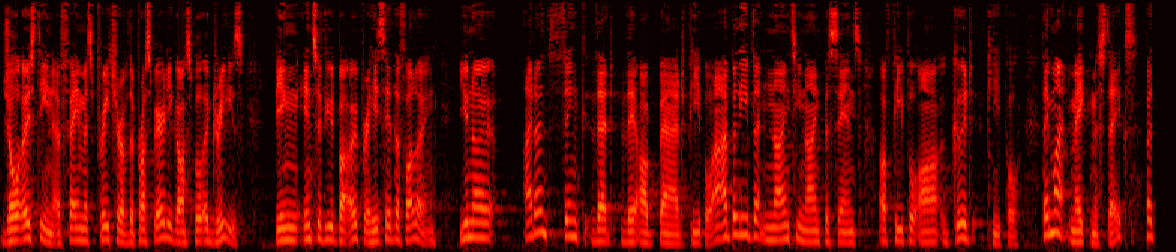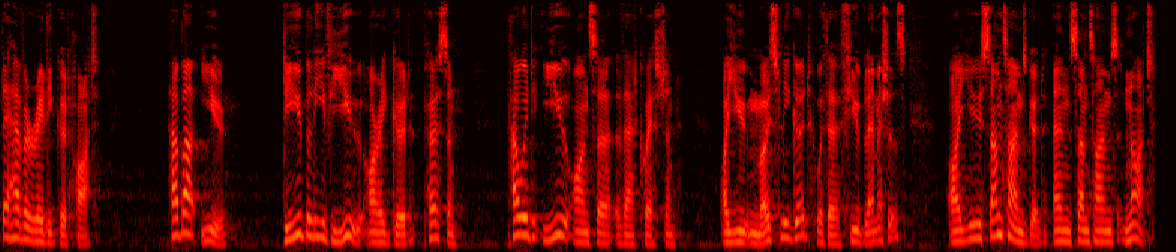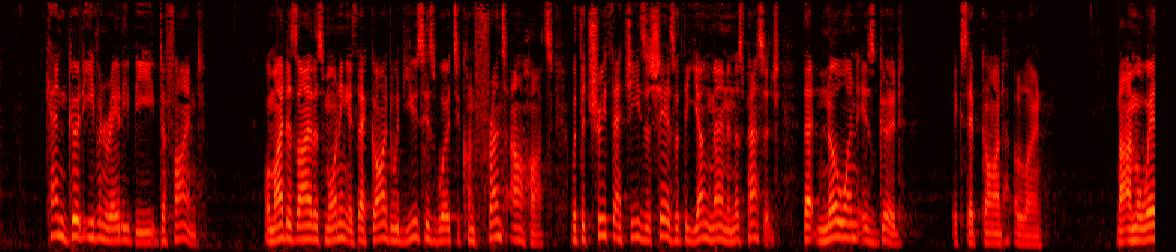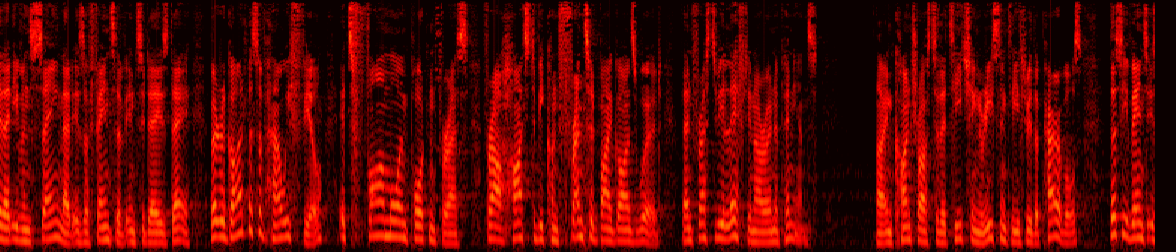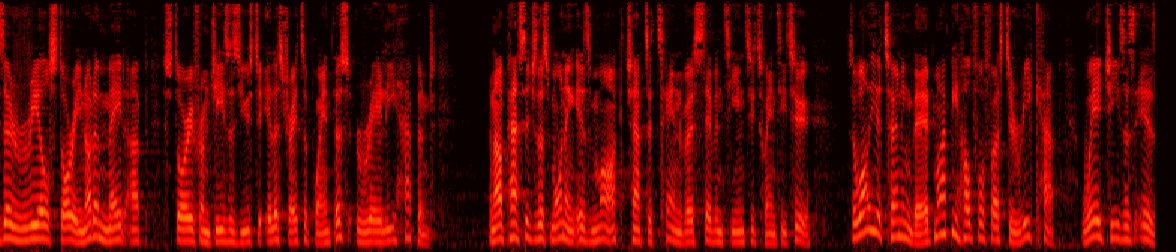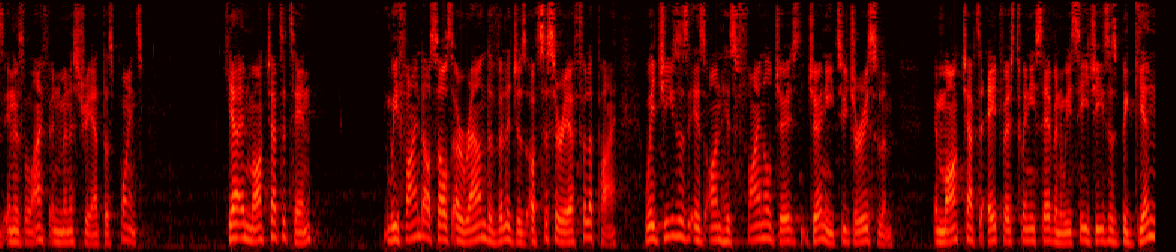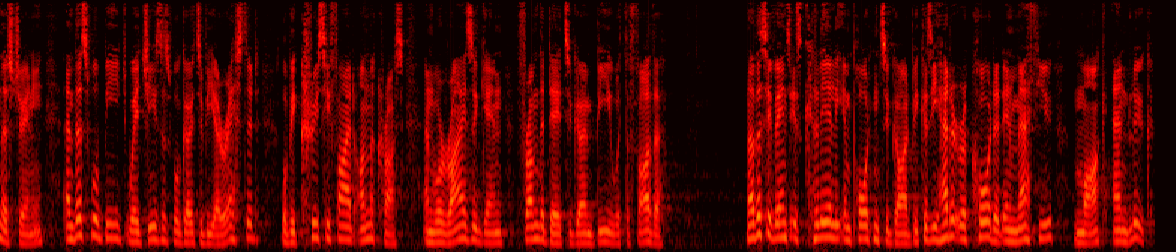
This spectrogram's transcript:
Joel Osteen, a famous preacher of the prosperity gospel, agrees. Being interviewed by Oprah, he said the following You know, I don't think that there are bad people. I believe that 99% of people are good people. They might make mistakes, but they have a really good heart. How about you? Do you believe you are a good person? How would you answer that question? Are you mostly good with a few blemishes? Are you sometimes good and sometimes not? Can good even really be defined? Well, my desire this morning is that God would use His word to confront our hearts with the truth that Jesus shares with the young man in this passage that no one is good except God alone. Now, I'm aware that even saying that is offensive in today's day, but regardless of how we feel, it's far more important for us, for our hearts to be confronted by God's word, than for us to be left in our own opinions. Now, in contrast to the teaching recently through the parables, this event is a real story, not a made up story from Jesus used to illustrate a point. This really happened. And our passage this morning is Mark chapter 10, verse 17 to 22. So while you're turning there, it might be helpful for us to recap where Jesus is in his life and ministry at this point. Here in Mark chapter 10, we find ourselves around the villages of Caesarea Philippi where Jesus is on his final journey to Jerusalem. In Mark chapter 8, verse 27, we see Jesus begin this journey, and this will be where Jesus will go to be arrested, will be crucified on the cross, and will rise again from the dead to go and be with the Father. Now, this event is clearly important to God because he had it recorded in Matthew, Mark, and Luke.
